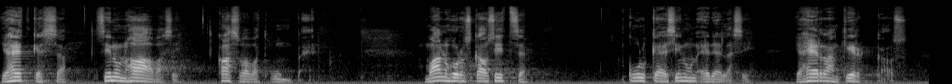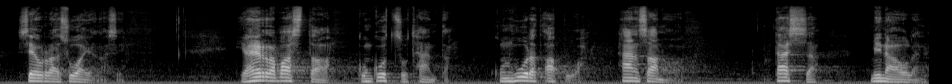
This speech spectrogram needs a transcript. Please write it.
ja hetkessä sinun haavasi kasvavat umpeen. Vanhurskaus itse kulkee sinun edelläsi, ja Herran kirkkaus seuraa suojanasi. Ja Herra vastaa, kun kutsut häntä, kun huudat apua. Hän sanoo, tässä minä olen.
